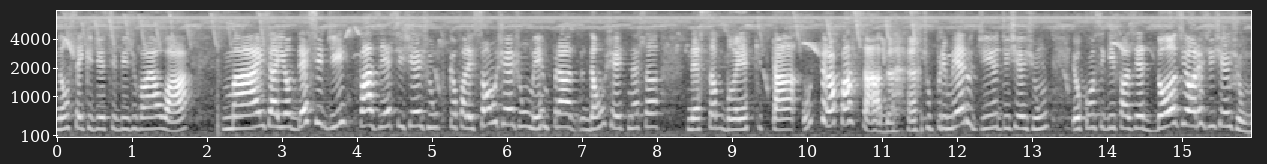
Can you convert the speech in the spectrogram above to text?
Não sei que dia esse vídeo vai ao ar. Mas aí eu decidi fazer esse jejum, porque eu falei só um jejum mesmo para dar um jeito nessa, nessa banha que tá ultrapassada. O primeiro dia de jejum eu consegui fazer 12 horas de jejum.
